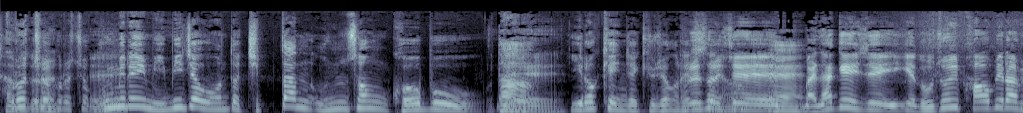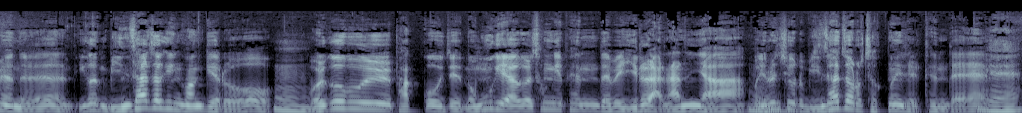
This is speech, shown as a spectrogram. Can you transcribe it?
그렇죠, 그렇죠. 예. 국민의힘 이미자 의원도 집단 운송 거부다 네. 이렇게 이제 규정을 그래서 했어요. 이제 네. 만약에 이제 이게 노조의 파업이라면은 이건 민사적인 관계로 음. 월급을 받고 이제 노무 계약을 성립했는데 왜 일을 안 하느냐 뭐 이런 음. 식으로 민사적으로 접근이 될 텐데 예.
